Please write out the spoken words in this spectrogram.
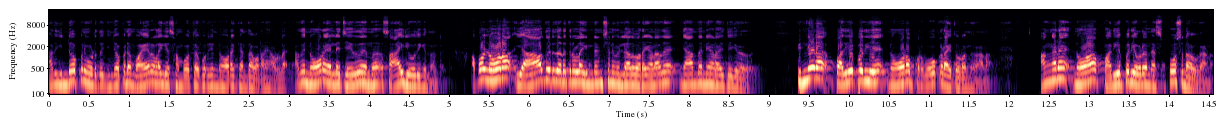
അത് ജിൻഡോപ്പിന് കൊടുത്ത് വയർ വയറിളകിയ സംഭവത്തെക്കുറിച്ച് നോറയ്ക്ക് എന്താ പറയാനുള്ളത്? അത് നോറയല്ലേ ചെയ്തതെന്ന് സായി ചോദിക്കുന്നുണ്ട്. അപ്പോൾ നോറ യാതൊരു തരത്തിലുള്ള ഇന്റൻഷനും ഇല്ലാതെ പറയുകയാണ് അത് ഞാൻ തന്നെയാണ് അത് ചെയ്തത്. പിന്നീട് പതിയെ പതിയെ നോറ പ്രൊവോക്കഡായി തുടങ്ങുകയാണ്. അങ്ങനെ നോറ പതിയെ പതിയെ അവിടെ എക്സ്പോസ്ഡ് ആവുകയാണ്.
